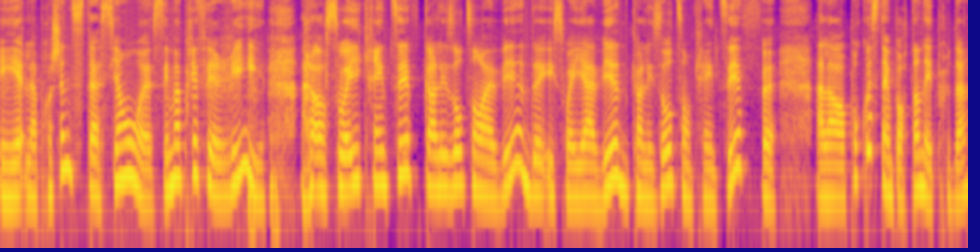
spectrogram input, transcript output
Et la prochaine citation, euh, c'est ma préférée. Alors, soyez craintifs quand les autres sont avides et soyez avides quand les autres sont craintifs. Alors, pourquoi c'est important d'être prudent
